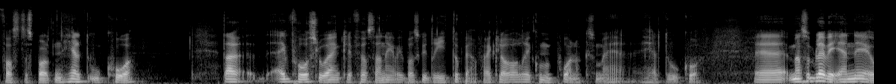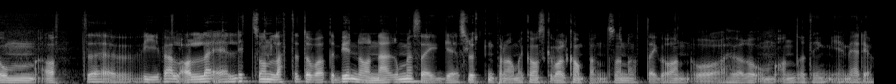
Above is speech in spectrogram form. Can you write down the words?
faste spalten, helt OK. Der Jeg foreslo egentlig før sending at vi bare skulle drite opp igjen, for jeg klarer aldri å komme på noe som er helt OK. Uh, men så ble vi enige om at uh, vi vel alle er litt sånn lettet over at det begynner å nærme seg slutten på den amerikanske valgkampen, sånn at det går an å høre om andre ting i media.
